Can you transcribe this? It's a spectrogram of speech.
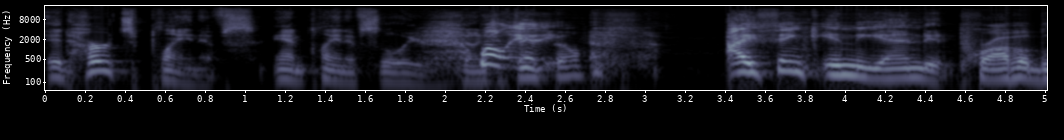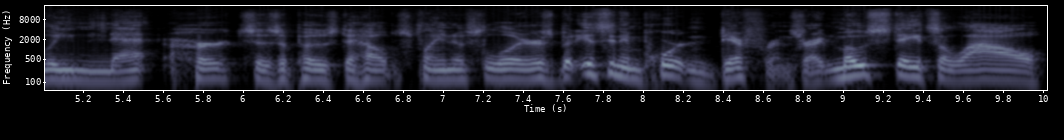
it hurts plaintiffs and plaintiffs lawyers? well, think, it, I think in the end, it probably net hurts as opposed to helps plaintiffs lawyers, but it's an important difference, right? Most states allow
